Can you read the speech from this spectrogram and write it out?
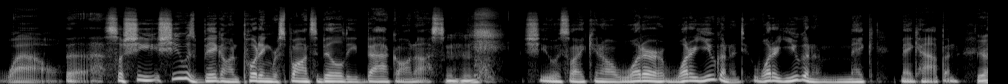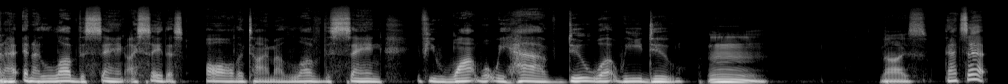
wow. uh, so she she was big on putting responsibility back on us. hmm She was like, you know, what are what are you going to do? What are you going to make make happen? Yeah. And I and I love the saying. I say this all the time. I love the saying, if you want what we have, do what we do. Mm. Nice. That's it.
